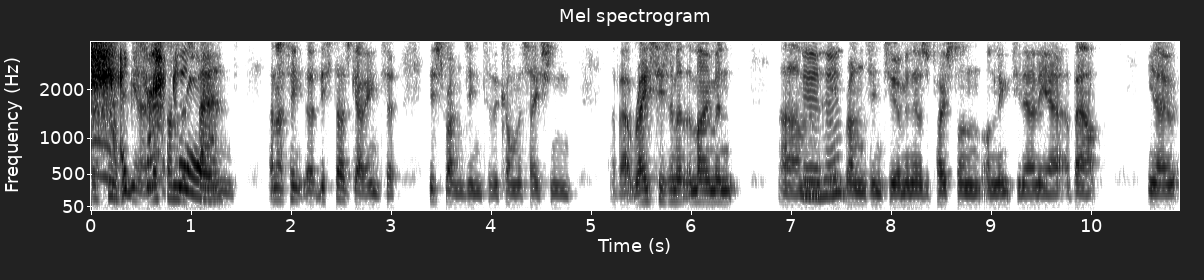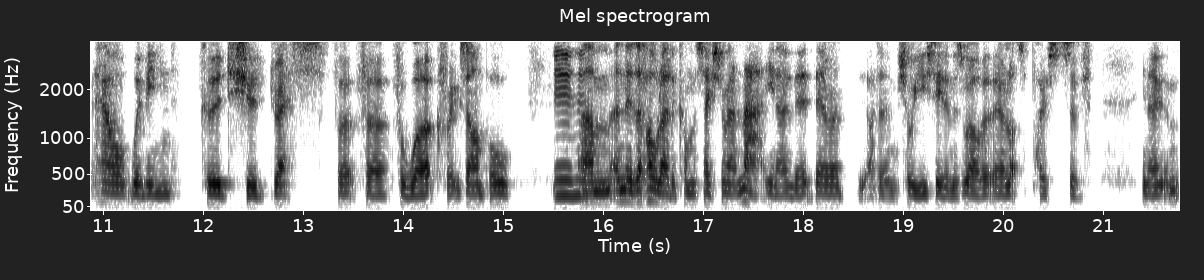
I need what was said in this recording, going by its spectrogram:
Let's look you know, let's understand. And I think that this does go into this runs into the conversation about racism at the moment. Um, Mhm. It runs into. I mean, there was a post on on LinkedIn earlier about you know how women could should dress for for for work, for example. Mhm. Um, and there's a whole load of conversation around that. You know, there, there are, I don't, I'm sure you see them as well, but there are lots of posts of, you know,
